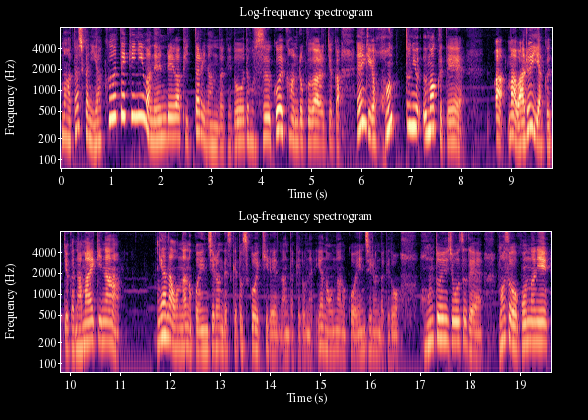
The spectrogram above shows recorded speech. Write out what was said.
まあ確かに役的には年齢はぴったりなんだけどでもすごい貫禄があるっていうか演技が本当にうまくてあまあ悪い役っていうか生意気な嫌な女の子を演じるんですけどすごい綺麗なんだけどね。嫌な女の子を演じるんだけど本当に上手でまさかこんなに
